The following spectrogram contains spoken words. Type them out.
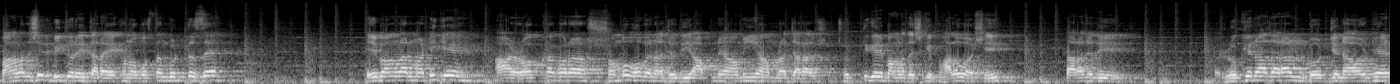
বাংলাদেশের ভিতরে তারা এখন অবস্থান করতেছে। এই বাংলার মাটিকে আর রক্ষা করা সম্ভব হবে না যদি আপনি আমি আমরা যারা সত্যিকারে বাংলাদেশকে ভালোবাসি তারা যদি রুখে না দাঁড়ান গর্জে না ওঠেন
